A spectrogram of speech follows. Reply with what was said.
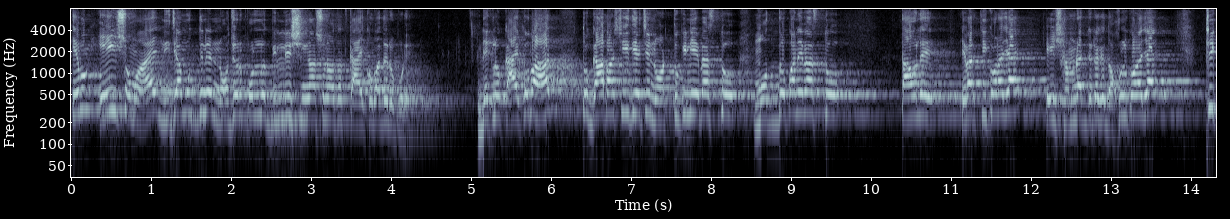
এবং এই সময় নিজামুদ্দিনের নজর পড়ল দিল্লির সিংহাসনে, অর্থাৎ কায়কোবাদের উপরে। দেখল কায়কোবাদ তো গা ভাসিয়ে দিয়েছে, নর্তকী নিয়ে ব্যস্ত, মদ্যপানে ব্যস্ত। তাহলে এবার কি করা যায়? এই সাম্রাজ্যটাকে দখল করা যায়। ঠিক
